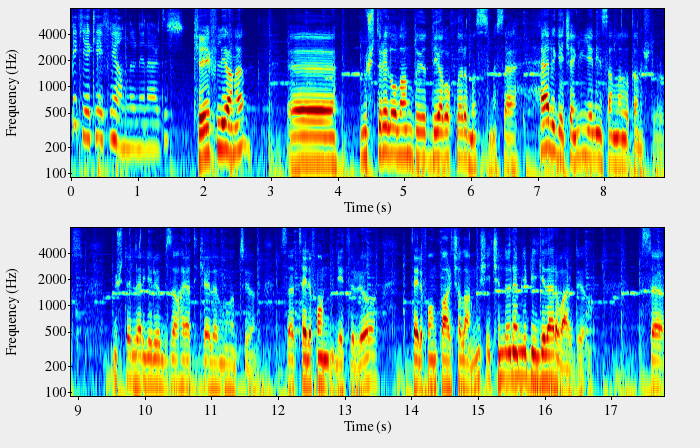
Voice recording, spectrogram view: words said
Peki ya keyifli yanları nelerdir? Keyifli yanı e, müşteriyle olan di- diyaloglarımız. Mesela her geçen gün yeni insanlarla tanışıyoruz. Müşteriler geliyor bize hayat hikayelerini anlatıyor. Mesela telefon getiriyor. Telefon parçalanmış. içinde önemli bilgiler var diyor. Mesela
